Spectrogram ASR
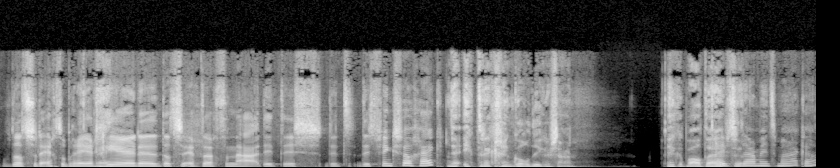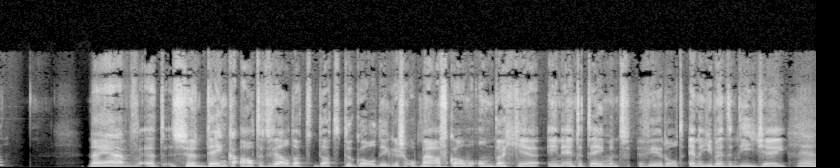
Of dat ze er echt op reageerden, dat ze echt dachten, nou, dit, is, dit, dit vind ik zo gek. Nee, ik trek geen golddiggers aan. Ik heb altijd. Heeft het daarmee te maken? Nou ja, het, ze denken altijd wel dat, dat de golddiggers op mij afkomen omdat je in entertainmentwereld en je bent een DJ, Ja.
